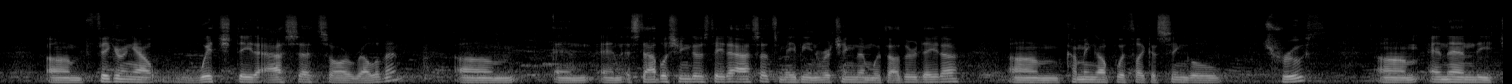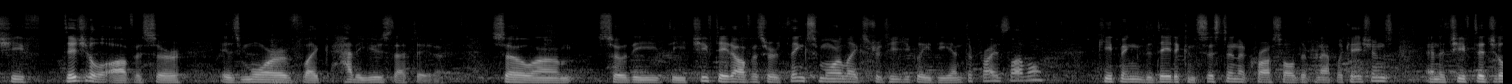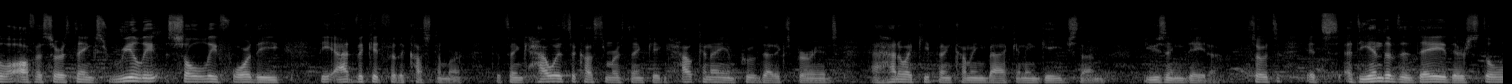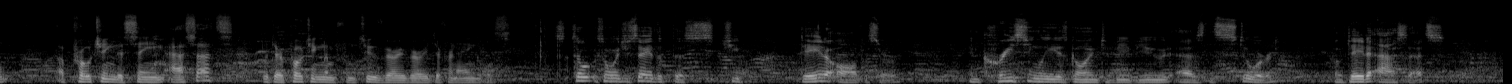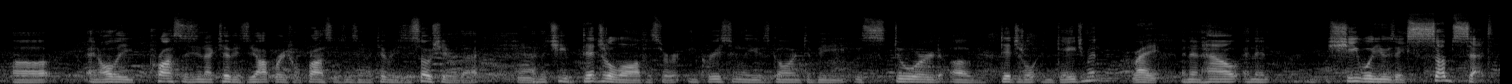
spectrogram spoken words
um, figuring out which data assets are relevant, um, and, and establishing those data assets, maybe enriching them with other data, um, coming up with like a single truth, um, and then the chief digital officer is more of like how to use that data. So, um, so the, the chief data officer thinks more like strategically the enterprise level, keeping the data consistent across all different applications, and the chief digital officer thinks really solely for the, the advocate for the customer, to think how is the customer thinking, how can I improve that experience, how do I keep them coming back and engage them using data. So it's, it's at the end of the day, they're still approaching the same assets, but they're approaching them from two very, very different angles. So, so would you say that this chief data officer increasingly is going to be viewed as the steward of data assets uh, and all the processes and activities, the operational processes and activities associated with that. Yeah. And the chief digital officer increasingly is going to be the steward of digital engagement. Right. And then how, and then she will use a subset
